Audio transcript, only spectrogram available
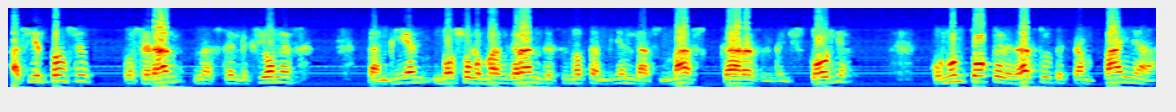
Así entonces, pues serán las elecciones también no solo más grandes, sino también las más caras de la historia, con un tope de gastos de campaña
